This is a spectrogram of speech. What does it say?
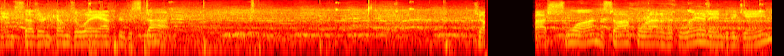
And Southern comes away after the stop. Josh Swan, the sophomore out of Atlanta, into the game.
